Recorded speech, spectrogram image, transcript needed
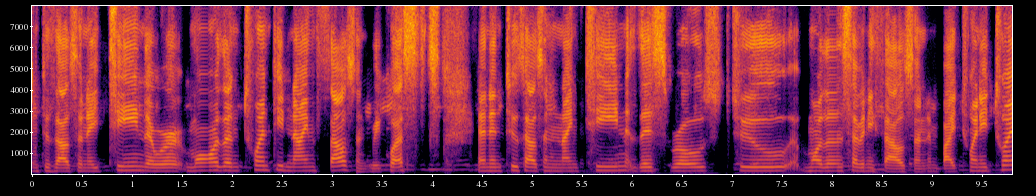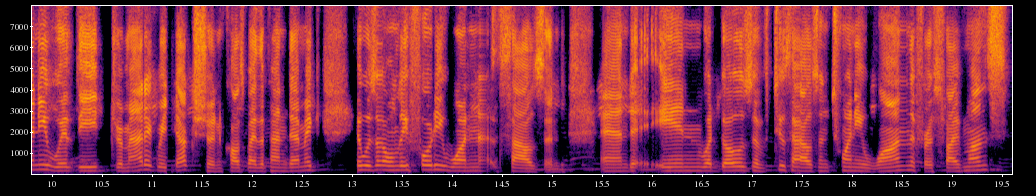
In 2018, there were more than 29,000 requests, and in 2019, this rose to more than 70,000. And by 2020, with the dramatic reduction caused by the pandemic, it was only 41,000. And in what goes of 2021, the first five months,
